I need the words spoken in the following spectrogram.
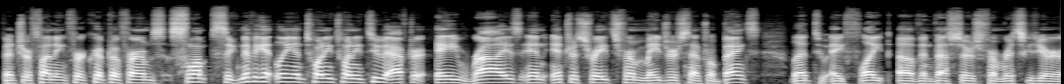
Venture funding for crypto firms slumped significantly in 2022 after a rise in interest rates from major central banks led to a flight of investors from riskier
